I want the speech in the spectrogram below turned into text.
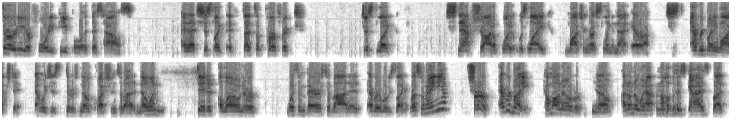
30 or 40 people at this house. And that's just like, it, that's a perfect, just like snapshot of what it was like watching wrestling in that era. Just everybody watched it. That was just, there was no questions about it. No one did it alone or was embarrassed about it. Everyone was like, WrestleMania? Sure, everybody, come on over. You know, I don't know what happened to all those guys, but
